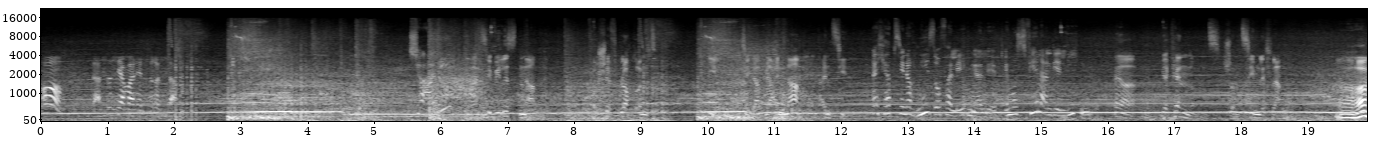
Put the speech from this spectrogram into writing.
Oh, das ist ja mal interessant. Charlie? Ein Zivilistenname. Frau Schiffblock und ihr. Sie gab mir einen Namen und ein Ziel. Ich habe sie noch nie so verlegen erlebt. Ihr muss viel an dir liegen. Ja, wir kennen uns schon ziemlich lang. Aha,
